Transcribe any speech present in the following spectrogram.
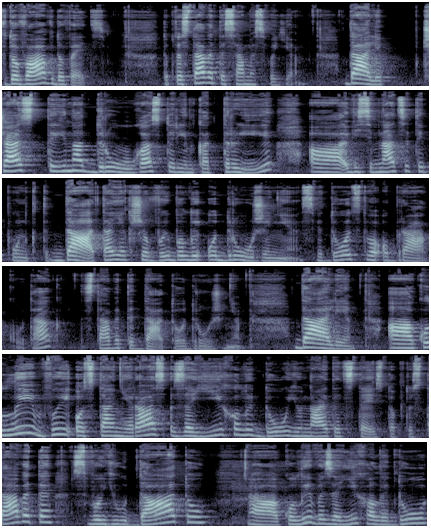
вдова, вдовець. Тобто ставите саме своє. Далі. Частина друга, сторінка 3, а, 18 пункт. Дата, якщо ви були одружені, свідоцтво о браку, так? Ставити дату одруження. Далі, а коли ви останній раз заїхали до United States, тобто ставите свою дату, коли ви заїхали до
